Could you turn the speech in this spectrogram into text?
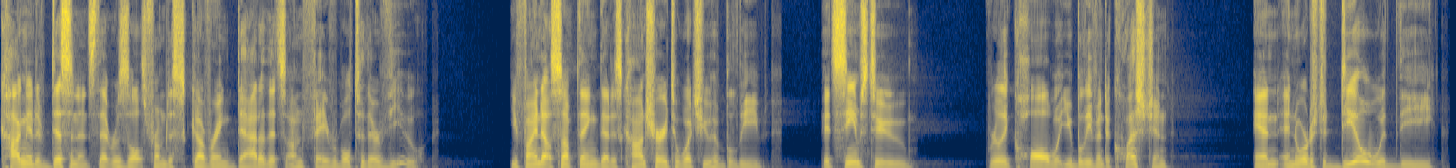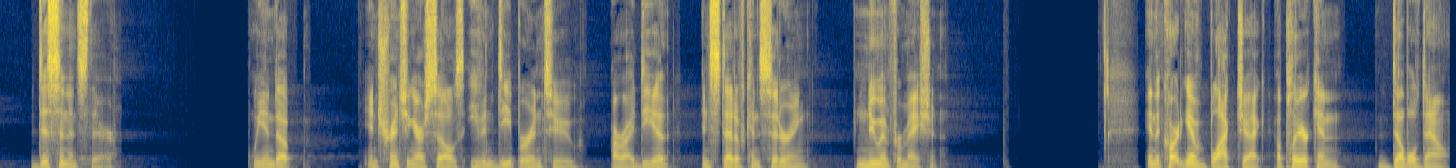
cognitive dissonance that results from discovering data that's unfavorable to their view. You find out something that is contrary to what you have believed. It seems to really call what you believe into question, and in order to deal with the dissonance there, we end up entrenching ourselves even deeper into our idea instead of considering new information. In the card game of blackjack, a player can double down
